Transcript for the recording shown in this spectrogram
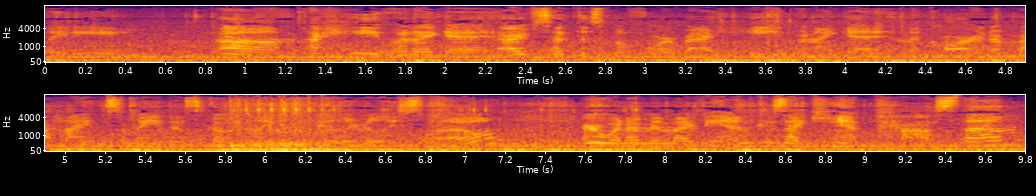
lady. Um, I hate when I get, I've said this before, but I hate when I get in the car and I'm behind somebody that's going like really, really slow. Or when I'm in my van because I can't pass them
